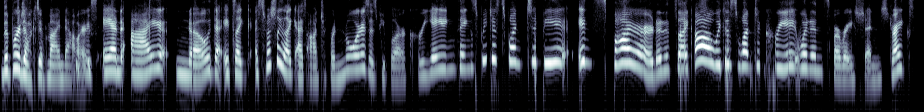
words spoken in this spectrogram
The productive mind hours. And I know that it's like, especially like as entrepreneurs, as people are creating things, we just want to be inspired. And it's like, oh, we just want to create when inspiration strikes.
